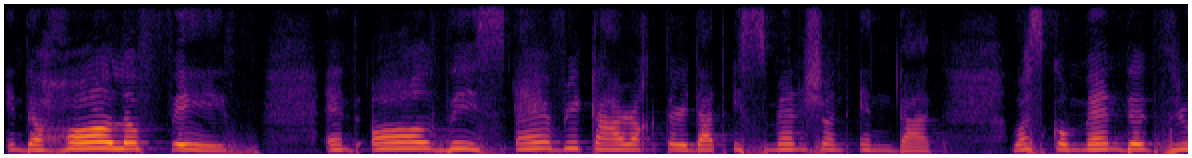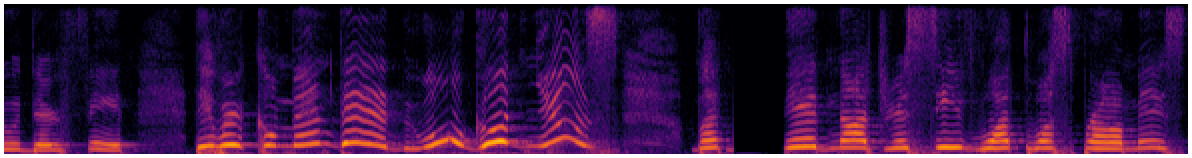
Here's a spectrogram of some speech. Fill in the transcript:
in the hall of faith, and all this, every character that is mentioned in that was commended through their faith. They were commended! Woo, good news! But did not receive what was promised.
